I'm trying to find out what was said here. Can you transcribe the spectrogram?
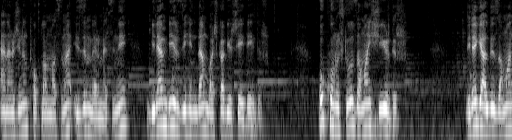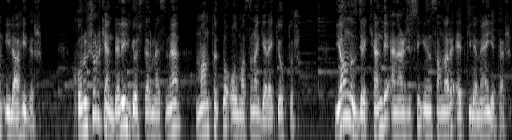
enerjinin toplanmasına izin vermesini bilen bir zihinden başka bir şey değildir. O konuştuğu zaman şiirdir. Dile geldiği zaman ilahidir. Konuşurken delil göstermesine, mantıklı olmasına gerek yoktur. Yalnızca kendi enerjisi insanları etkilemeye yeter.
